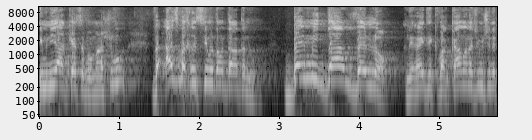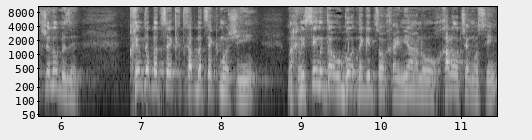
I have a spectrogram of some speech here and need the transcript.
עם נייר כסף או משהו, ואז מכניסים אותם לתחת התנור. במידה ולא, אני ראיתי כבר כמה אנשים שנכשלו בזה. לוקחים את הבצק, את הבצק כמו שהיא, מכניסים את העוגות, נגיד לצורך העניין, או חלות שהם עושים,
